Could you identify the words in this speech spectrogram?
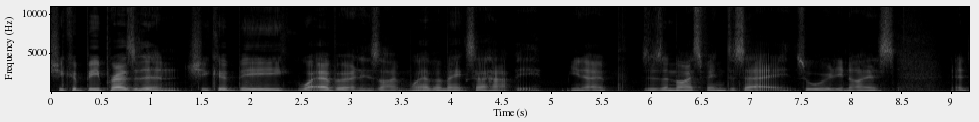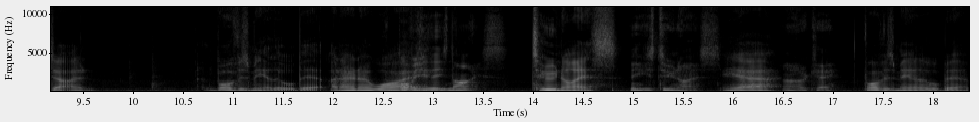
she could be president, she could be whatever, and he's like whatever makes her happy. You know, this is a nice thing to say. It's all really nice. It, uh, it bothers me a little bit. I don't know why. Bothers you that he's nice. Too nice. Think he's too nice. Yeah, Oh, okay. bothers me a little bit.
